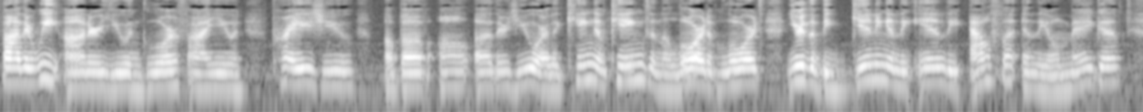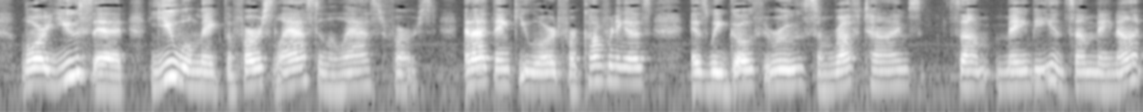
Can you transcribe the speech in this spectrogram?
Father, we honor you and glorify you and praise you above all others. You are the King of kings and the Lord of lords. You're the beginning and the end, the Alpha and the Omega. Lord, you said you will make the first last and the last first. And I thank you, Lord, for comforting us as we go through some rough times. Some may be and some may not.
